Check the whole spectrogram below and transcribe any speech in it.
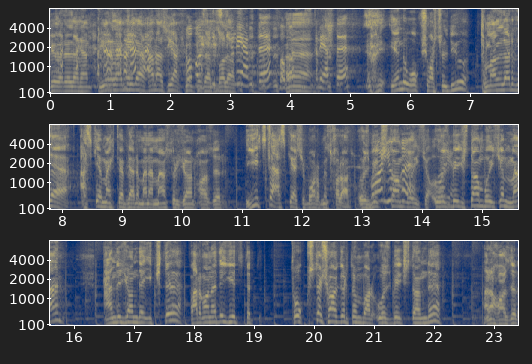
chevaralar ham yig'lamanglar hammasi yaxshi bo'lib ketadi bola. qilyapti Ha. qilyapti. Endi o'qish ochildiyu tumanlarda askiya maktablari mana mansurjon hozir yettita askiyachi bormiz xolos. O'zbekiston bo'yicha o'zbekiston bo'yicha man andijonda ikkita farg'onada yettita to'qqizta shogirdim bor o'zbekistonda mana hozir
